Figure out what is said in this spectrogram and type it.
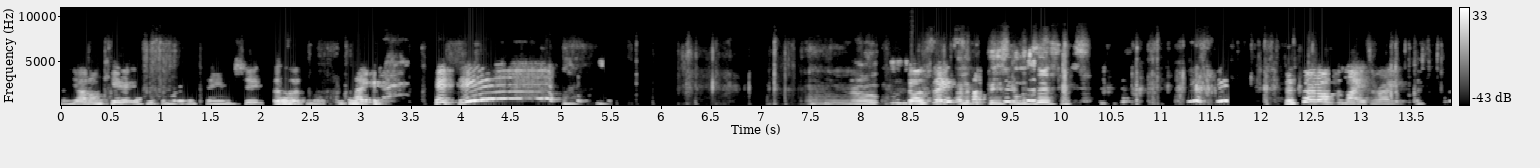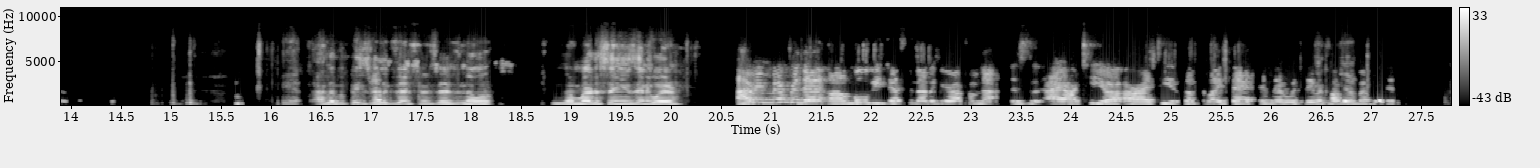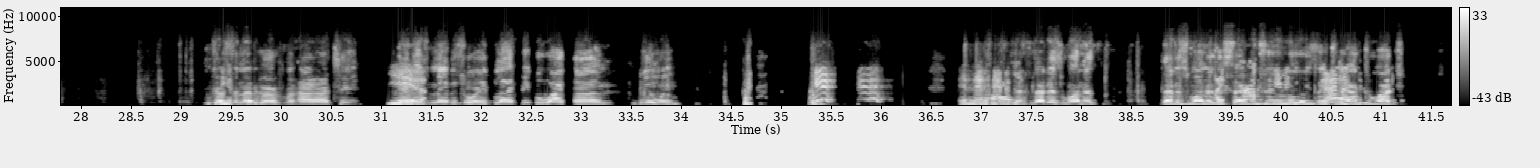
And y'all don't care if it's a murder scene shit. Ugh, it's like, no, don't say I live a peaceful existence. Just turn off the lights, right? Yeah, I live a peaceful existence. There's no no murder scenes anywhere. I remember that uh, movie, Just Another Girl from the IRT or RIT or something like that, and then what they were talking Yeah. about. It. Just another girl from IRT. That Yeah, is mandatory black people watch um viewing. and that happened. Yes, that is one of that is one of the Like, girl, 17 you movies that you have to watch.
